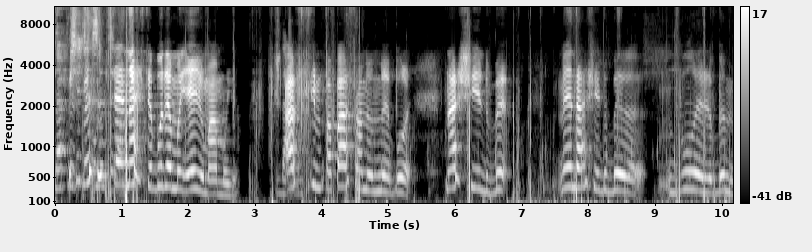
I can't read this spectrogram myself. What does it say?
напишіть Підписуйтесь. Настя буде моєю мамою. Да. А всім папа, з вами ми були. Наші люби... Ми наші любили, були любими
